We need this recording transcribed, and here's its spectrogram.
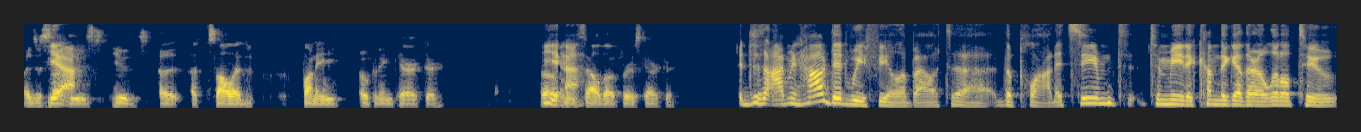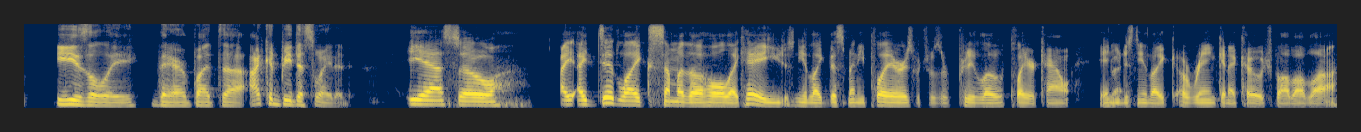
I just thought Yeah. he was he was a, a solid, funny opening character. Yeah. salvo for his character. Just I mean, how did we feel about uh, the plot? It seemed to me to come together a little too easily there, but uh, I could be dissuaded. Yeah, so I, I did like some of the whole like, hey, you just need like this many players, which was a pretty low player count, and you just need like a rink and a coach, blah blah blah.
